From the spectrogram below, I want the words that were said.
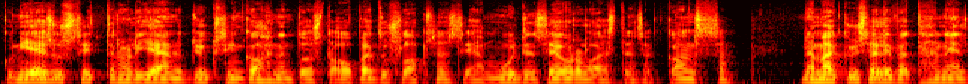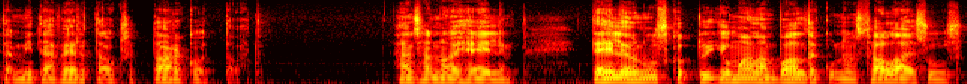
Kun Jeesus sitten oli jäänyt yksin 12 opetuslapsensa ja muiden seuralaistensa kanssa, nämä kyselivät häneltä, mitä vertaukset tarkoittavat. Hän sanoi heille, teille on uskottu Jumalan valtakunnan salaisuus,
